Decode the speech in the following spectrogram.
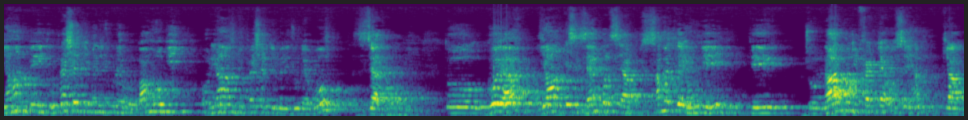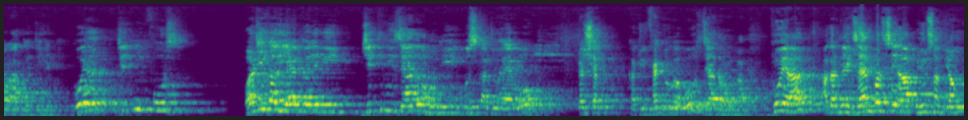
यहाँ पे जो प्रेशर की मैग्नीट्यूड है वो कम होगी और यहाँ जो प्रेशर की मैग्नीट्यूड है वो ज़्यादा होगी। तो गोया यहाँ इस एग्ज़ाम्पल से आप समझ गए होंगे कि जो नॉर्मल इफ़ेक्ट है, उसे हम क्या मुराद देते हैं। गोया, जितनी फोर्स बॉडी का रिएक्ट करेगी, जितनी ज़्यादा होगी, उसका जो है वो प्रेशर का जो इफ़ेक्ट होगा वो ज़्यादा होगा। गोया अगर मैं एग्ज़ाम्पल से आप यूँ समझाऊं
